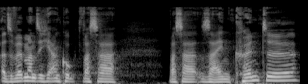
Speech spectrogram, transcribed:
also wenn man sich anguckt, was er was er sein könnte,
